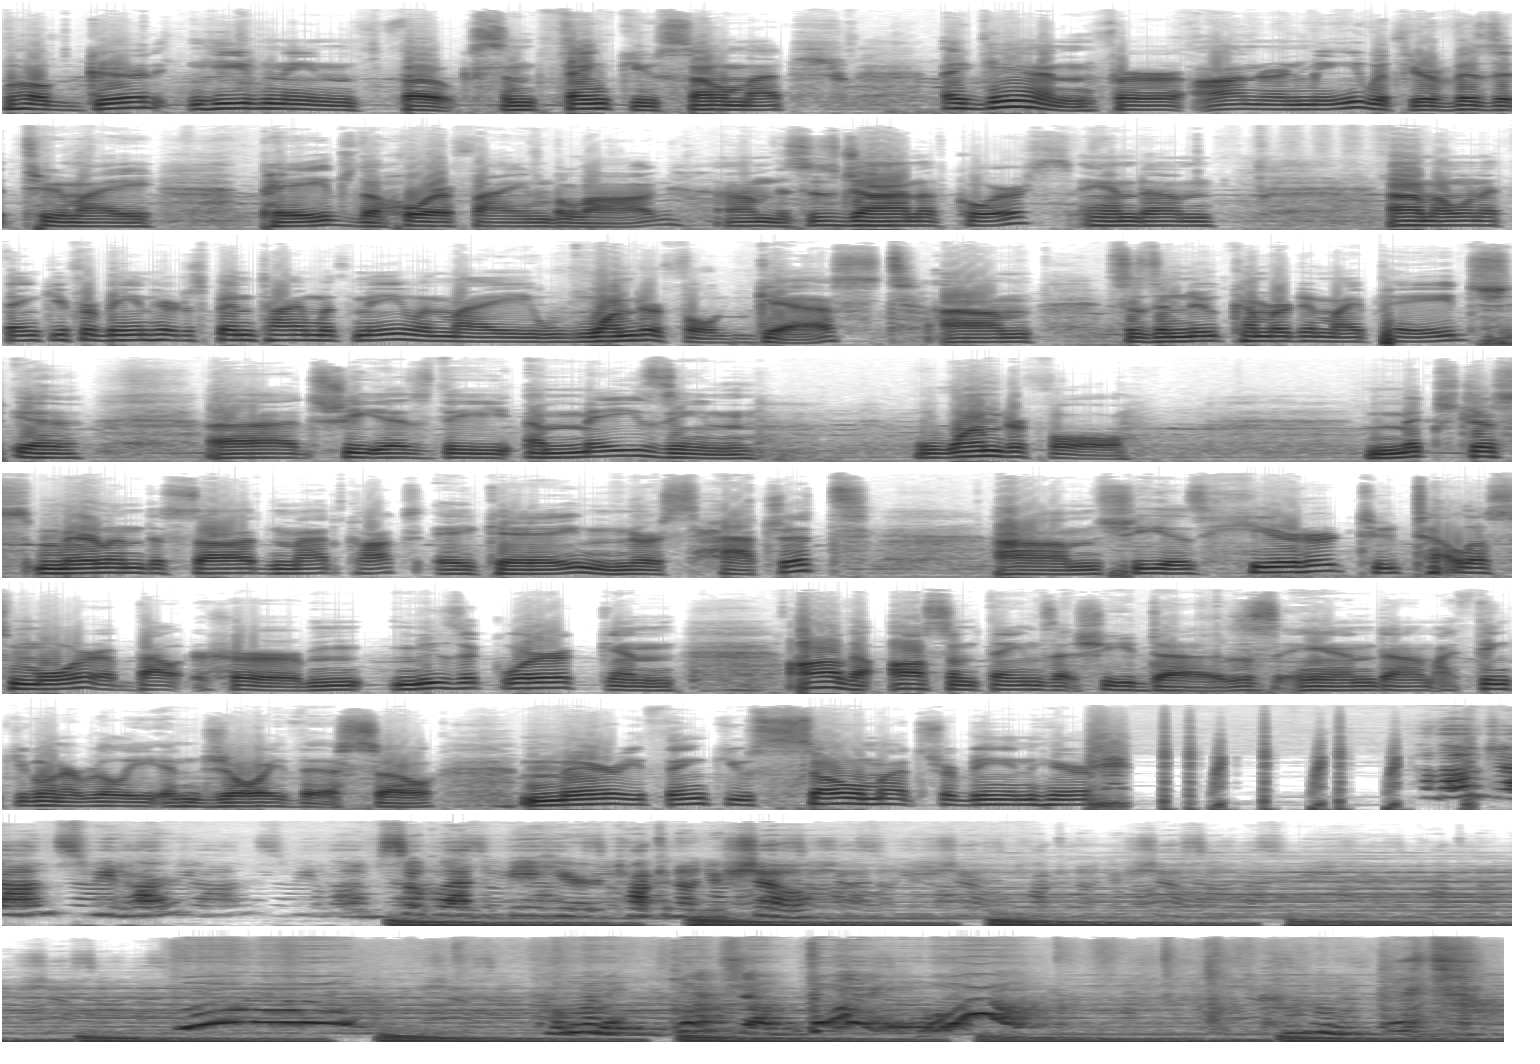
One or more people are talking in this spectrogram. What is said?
Well, good evening, folks, and thank you so much again for honoring me with your visit to my page, the Horrorfying Blog. Um, this is John, of course, and um, um, I want to thank you for being here to spend time with me with my wonderful guest. Um, this is a newcomer to my page. Uh, she is the amazing, wonderful Mixtress Marilyn Desad Madcox, aka Nurse Hatchet. Um, she is here to tell us more about her m- music work and all the awesome things that she does. And um, I think you're going to really enjoy this. So, Mary, thank you so much for being here. Hello, John, sweetheart. I'm so glad to be here talking on your show. Come on and get your boy. Woo! Come on and get you.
